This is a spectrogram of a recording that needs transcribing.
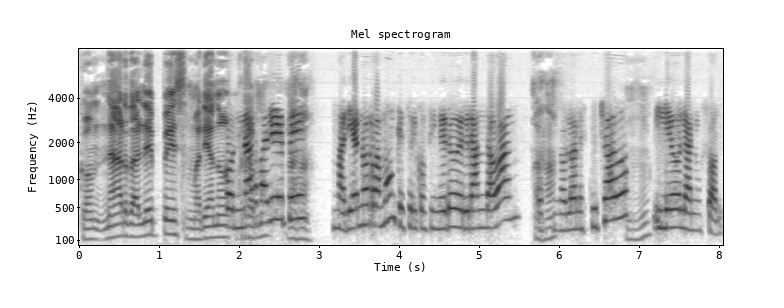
Con Narda Lepes, Mariano Con Narda Ramón. Ajá. Mariano Ramón, que es el cocinero del Gran Daván, por si no lo han escuchado, y Leo Lanusol.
